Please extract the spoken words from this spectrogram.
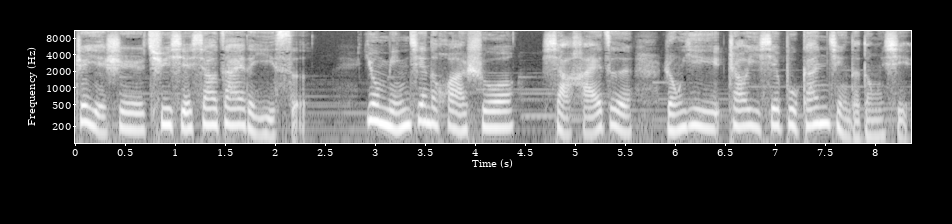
这也是驱邪消灾的意思。用民间的话说，小孩子容易招一些不干净的东西，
